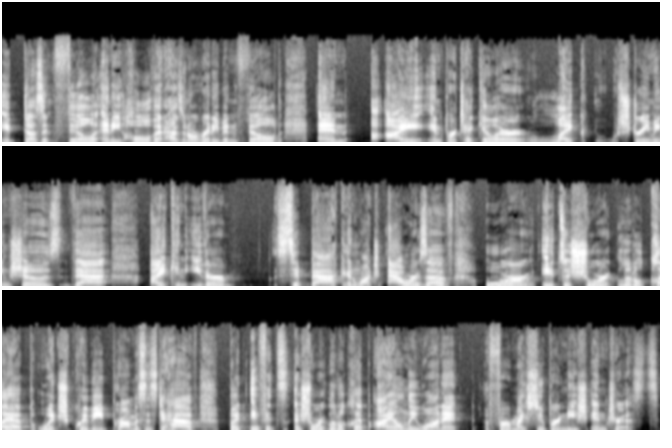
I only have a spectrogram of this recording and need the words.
It doesn't fill any hole that hasn't already been filled. And I, in particular, like streaming shows that I can either sit back and watch hours of, or it's a short little clip, which Quibi promises to have. But if it's a short little clip, I only want it for my super niche interests.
